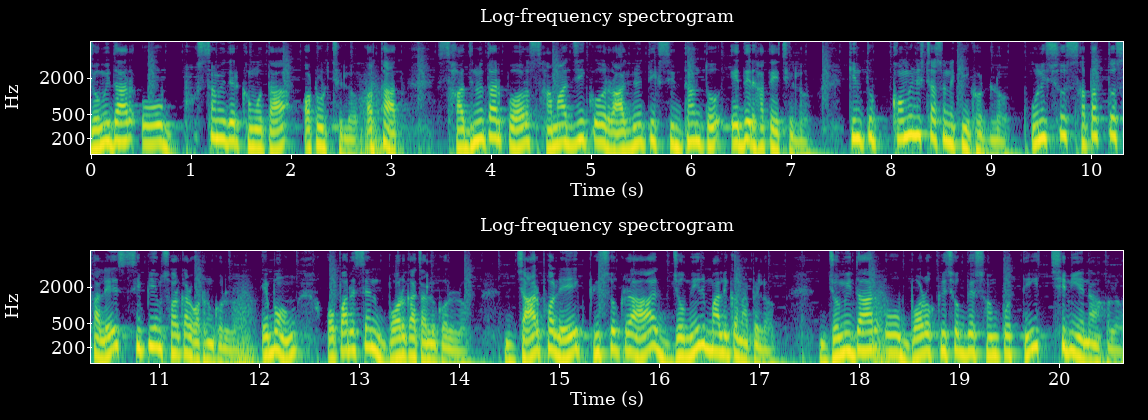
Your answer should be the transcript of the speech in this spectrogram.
জমিদার ও ভূস্বামীদের ক্ষমতা অটুট ছিল। অর্থাৎ স্বাধীনতার পর সামাজিক ও রাজনৈতিক সিদ্ধান্ত এদের হাতেই ছিল। কিন্তু কমিউনিস্ট শাসনে কী ঘটল? উনিশশো সাতাত্তর সালে সিপিএম সরকার গঠন করল এবং অপারেশন বর্গা চালু করল, যার ফলে কৃষকরা জমির মালিকানা পেল। জমিদার ও বড় কৃষকদের সম্পত্তি ছিনিয়ে না হলো।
